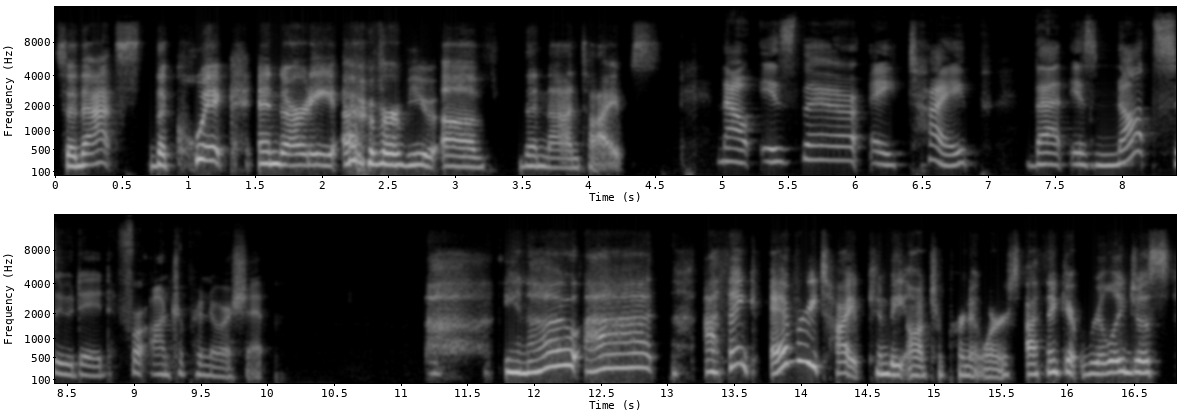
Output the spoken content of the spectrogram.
So that's the quick and dirty overview of the nine types. Now is there a type that is not suited for entrepreneurship? You know, I I think every type can be entrepreneurs. I think it really just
